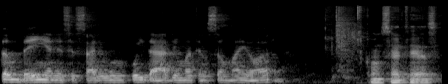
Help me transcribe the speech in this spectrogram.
também é necessário um cuidado e uma atenção maior. Né? Com certeza.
